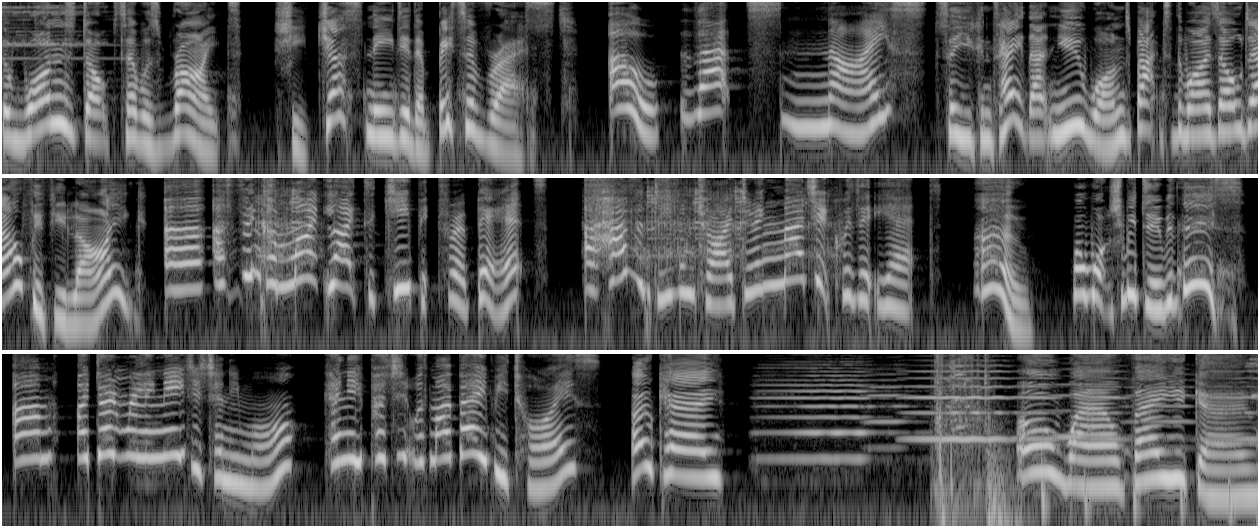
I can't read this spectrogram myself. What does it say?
The wand doctor was right. She just needed a bit of rest. Oh, that's nice. So you can take that new wand back to the wise old elf if you like. Uh, I think I might like to keep it for a bit. I haven't even tried doing magic with it yet. Oh, well, what should we do with this? Um, I don't really need it anymore. Can you put it with my baby toys? OK. Oh, well, there you go.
